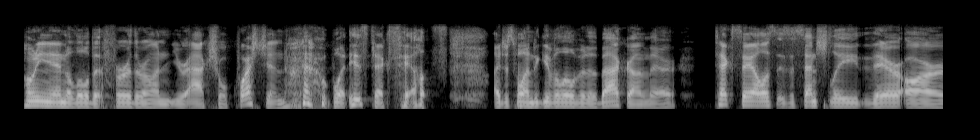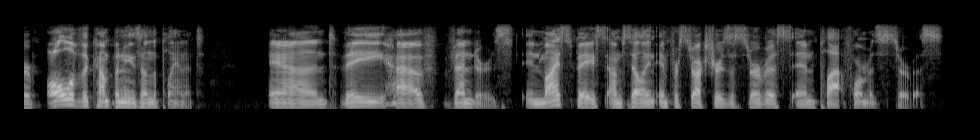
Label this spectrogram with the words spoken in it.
honing in a little bit further on your actual question what is tech sales i just wanted to give a little bit of the background there tech sales is essentially there are all of the companies on the planet and they have vendors in my space i'm selling infrastructure as a service and platform as a service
